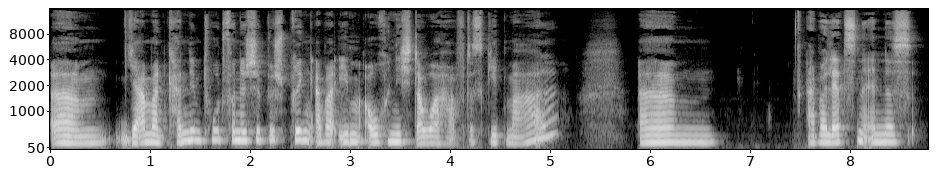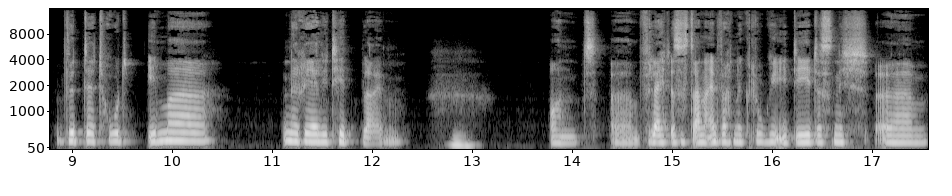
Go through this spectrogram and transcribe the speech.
ähm, ja, man kann dem Tod von der Schippe springen, aber eben auch nicht dauerhaft. Es geht mal, ähm, aber letzten Endes wird der Tod immer eine Realität bleiben. Hm. Und ähm, vielleicht ist es dann einfach eine kluge Idee, das nicht ähm,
